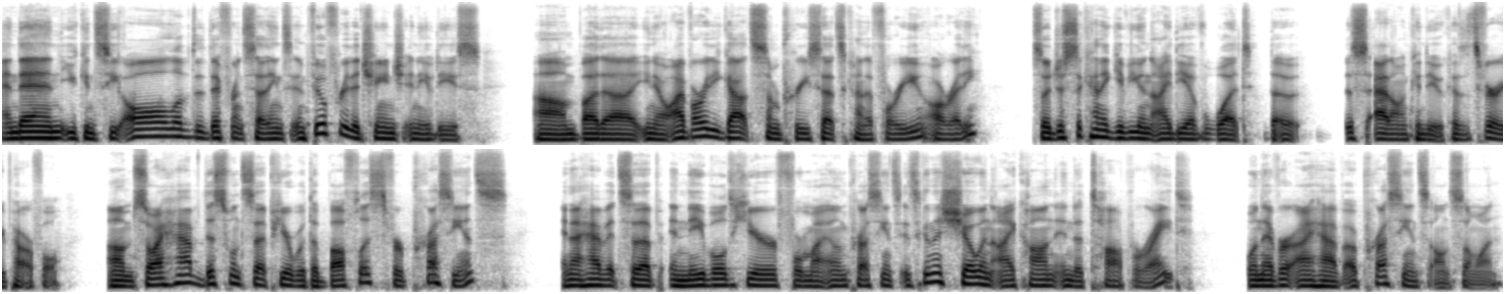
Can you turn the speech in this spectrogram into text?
And then you can see all of the different settings and feel free to change any of these. Um, but, uh, you know, I've already got some presets kind of for you already. So just to kind of give you an idea of what the this add-on can do because it's very powerful. Um, so I have this one set up here with a buff list for prescience, and I have it set up enabled here for my own prescience. It's going to show an icon in the top right whenever I have a prescience on someone.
